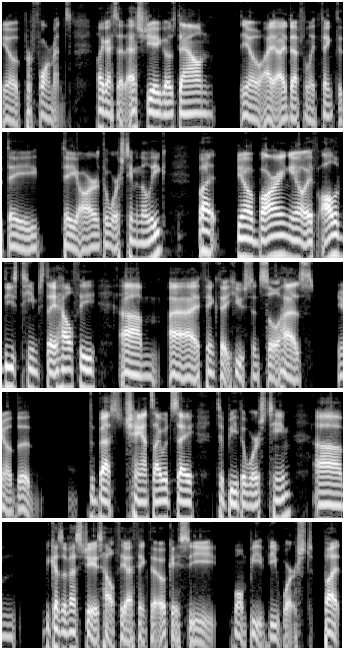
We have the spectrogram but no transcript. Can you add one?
you know, performance. Like I said, SGA goes down. You know, I, I definitely think that they they are the worst team in the league. But you know, barring you know, if all of these teams stay healthy, um, I, I think that Houston still has you know the the best chance I would say to be the worst team. Um, because of SGA is healthy, I think that OKC won't be the worst. But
